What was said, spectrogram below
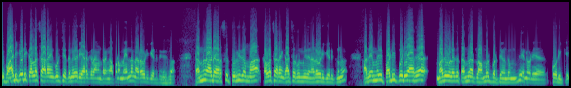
இப்போ அடிக்கடி கள்ளச்சாராயம் குடிச்சு எத்தனை பேர் இறக்குறாங்கன்றாங்க. அப்போ நம்ம என்ன நடவடிக்கை எடுத்துக்கிருக்கோம்? தமிழ்நாடு அரசு துரிதமாக கள்ளச்சாராயம் காய்ச்சல்கள் மீது நடவடிக்கை எடுக்கணும். அதே மாதிரி படிப்படியாக மது விலக்கு தமிழ்நாட்டில் அமல்படுத்த வேண்டும் என்று என்னுடைய கோரிக்கை.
